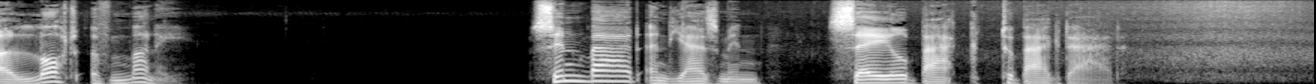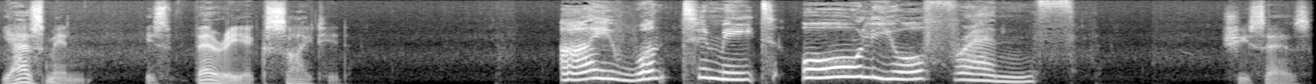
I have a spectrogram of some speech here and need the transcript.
a lot of money. Sinbad and Yasmin sail back to Baghdad. Yasmin is very excited. I want to meet all your friends. she says.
